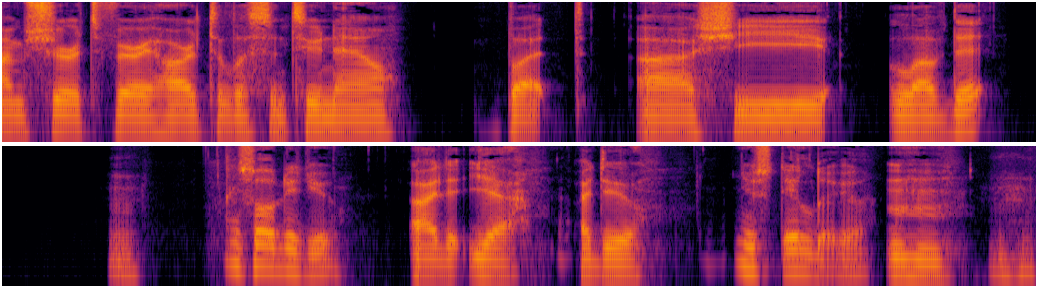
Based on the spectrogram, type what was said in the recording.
I'm sure it's very hard to listen to now, but uh, she loved it. And so did you. I d- yeah, I do. You still do, yeah. hmm Mhm.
